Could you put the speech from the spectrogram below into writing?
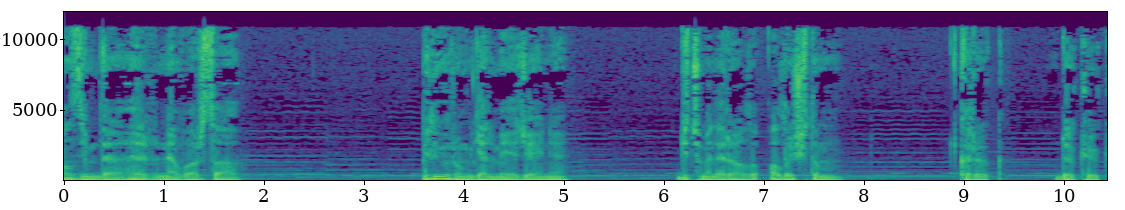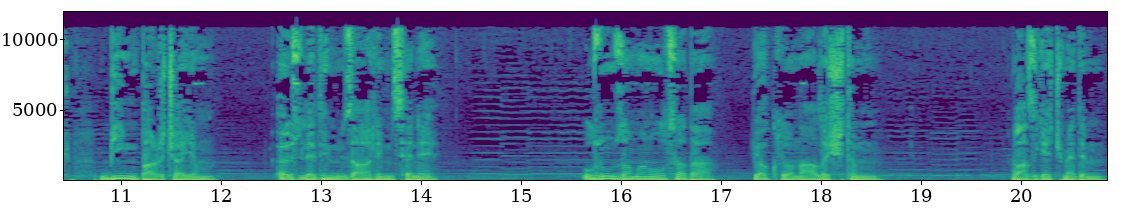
Mazimde her ne varsa. Biliyorum gelmeyeceğini. Gitmelere al- alıştım. Kırık, dökük, bin parçayım. Özledim zalim seni. Uzun zaman olsa da yokluğuna alıştım. Vazgeçmedim.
